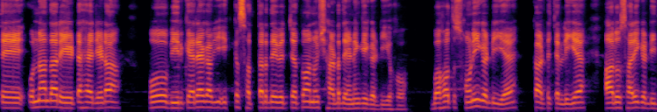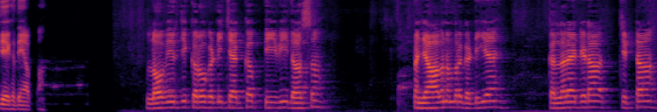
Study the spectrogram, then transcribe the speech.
ਤੇ ਉਹਨਾਂ ਦਾ ਰੇਟ ਹੈ ਜਿਹੜਾ, ਉਹ ਵੀਰ ਕਹਿ ਰਿਹਾਗਾ ਵੀ 170 ਦੇ ਵਿੱਚ ਤੁਹਾਨੂੰ ਛੱਡ ਦੇਣਗੇ ਗੱਡੀ ਉਹ। ਬਹੁਤ ਸੋਹਣੀ ਗੱਡੀ ਹੈ, ਘੱਟ ਚੱਲੀ ਹੈ। ਆਲੋ ਸਾਰੀ ਗੱਡੀ ਦੇਖਦੇ ਹਾਂ ਆਪਾਂ। ਲਓ ਵੀਰ ਜੀ, ਕਰੋ ਗੱਡੀ ਚੈੱਕ PV10 ਪੰਜਾਬ ਨੰਬਰ ਗੱਡੀ ਹੈ। ਕਲਰ ਹੈ ਜਿਹੜਾ ਚਿੱਟਾ।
